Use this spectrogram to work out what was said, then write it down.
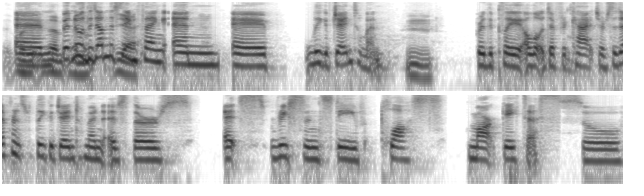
was Um, the- but no, the- they've done the same yeah. thing in uh, League of Gentlemen, Hmm. where they play a lot of different characters. The difference with League of Gentlemen is there's it's Reece and Steve plus Mark Gatiss. So,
